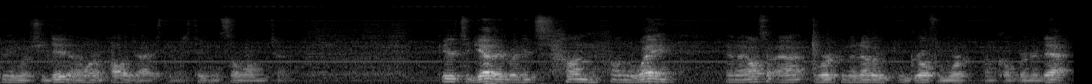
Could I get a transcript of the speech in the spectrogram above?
doing what she did, and I want to apologize that it's taken so long to get it together, but it's on on the way. And I also uh, worked with another girl from work called Bernadette.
